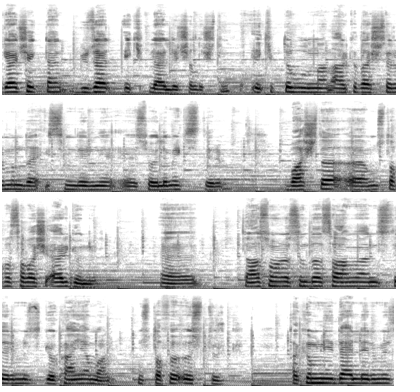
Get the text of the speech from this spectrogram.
gerçekten güzel ekiplerle çalıştım. Ekipte bulunan arkadaşlarımın da isimlerini e, söylemek isterim. Başta e, Mustafa Savaş Ergönül, e, daha sonrasında sağ mühendislerimiz Gökhan Yaman, Mustafa Öztürk, takım liderlerimiz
